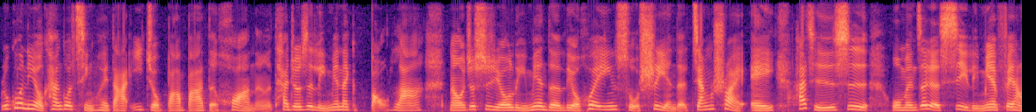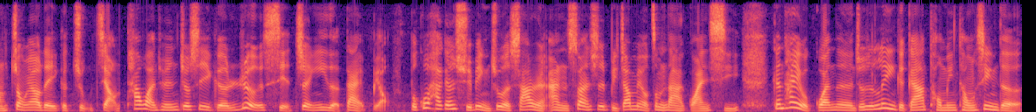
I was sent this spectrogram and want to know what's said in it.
如果你有看过《请回答一九八八》的话呢，他就是里面那个宝拉，然后就是由里面的柳慧英所饰演的江帅 A，他其实是我们这个戏里面非常重要的一个主角，他完全就是一个热血正义的代表。不过他跟徐秉柱的杀人案算是比较没有这么大的关系，跟他有关的就是另一个跟他同名同姓的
